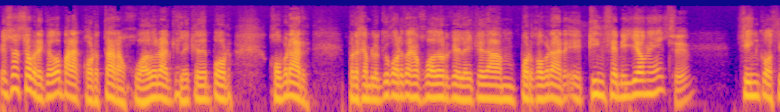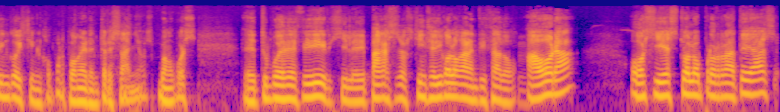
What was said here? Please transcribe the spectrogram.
Eso sobre todo para cortar a un jugador al que le quede por cobrar. Por ejemplo, tú cortas a un jugador que le quedan por cobrar eh, 15 millones, Sí. 5, 5 y 5, por poner en tres años. Bueno, pues eh, tú puedes decidir si le pagas esos 15, digo lo garantizado, ahora, o si esto lo prorrateas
